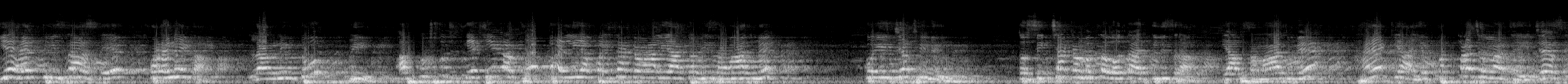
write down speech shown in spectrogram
यह है तीसरा स्टेप पढ़ने का। लर्निंग टू बी अब कुछ कुछ देखिएगा खूब पढ़ लिया, पैसा कमा लिया, कभी समाज में कोई इज़्ज़त ही नहीं तो शिक्षा का मतलब होता है तीसरा कि आप समाज में है क्या? ये पता चलना चाहिए। जैसे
